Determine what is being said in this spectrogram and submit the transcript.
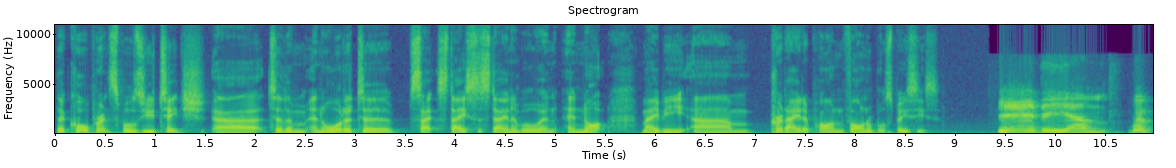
the core principles you teach uh, to them in order to stay sustainable and and not maybe um, predate upon vulnerable species? Yeah, the um, we're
